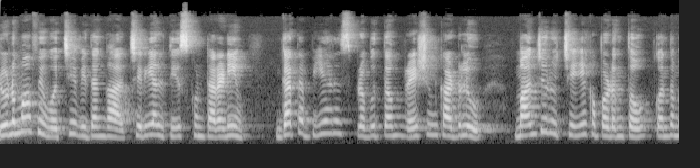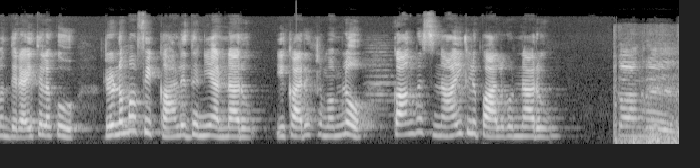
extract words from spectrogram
రుణమాఫీ వచ్చే విధంగా చర్యలు తీసుకుంటారని గత బీఆర్ఎస్ ప్రభుత్వం రేషన్ కార్డులు మంజూరు చేయకపోవడంతో కొంతమంది రైతులకు రుణమాఫీ కాలేదని అన్నారు. ఈ కార్యక్రమంలో కాంగ్రెస్ నాయకులు పాల్గొన్నారు. కాంగ్రెస్.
